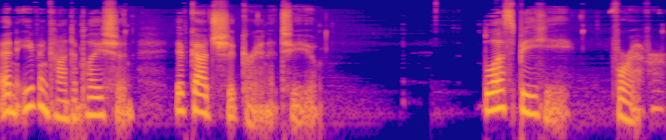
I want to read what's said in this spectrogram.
and even contemplation if God should grant it to you. Blessed be He forever.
